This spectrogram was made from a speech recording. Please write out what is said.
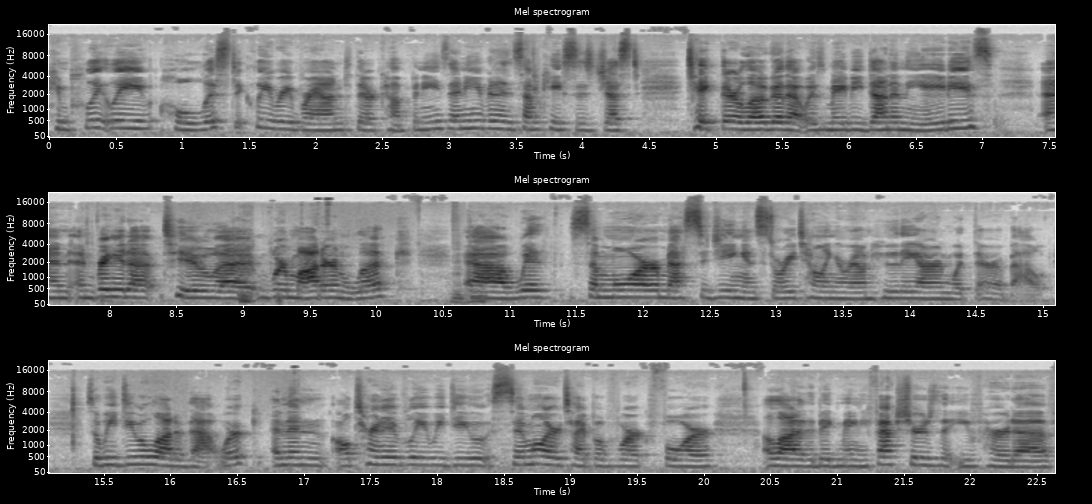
completely holistically rebrand their companies and even in some cases just take their logo that was maybe done in the 80s and, and bring it up to a more modern look uh, with some more messaging and storytelling around who they are and what they're about. So we do a lot of that work. And then alternatively, we do similar type of work for a lot of the big manufacturers that you've heard of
